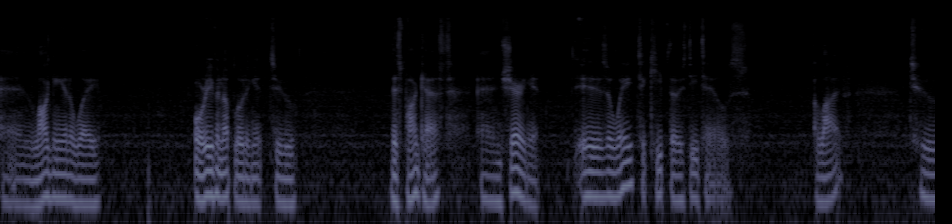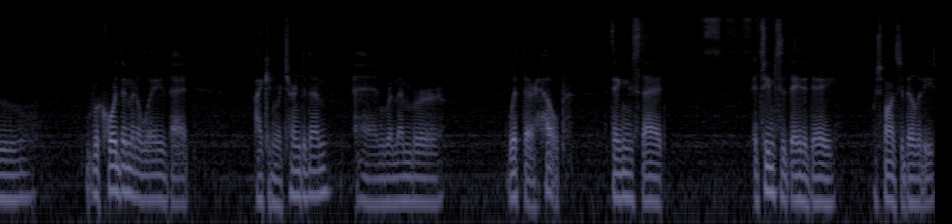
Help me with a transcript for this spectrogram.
and logging it away, or even uploading it to this podcast and sharing it, is a way to keep those details alive, to record them in a way that I can return to them and remember with their help, things that it seems the day to day responsibilities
